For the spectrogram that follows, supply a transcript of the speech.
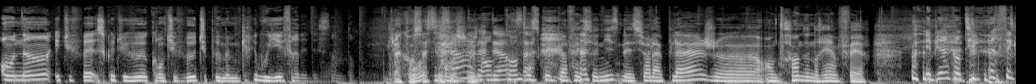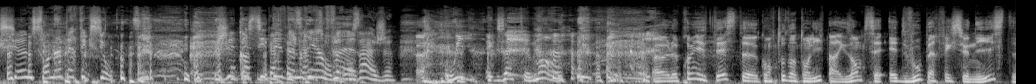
en un et tu fais ce que tu veux quand tu veux. Tu peux même gribouiller faire des dessins dedans D'accord, ça c'est demande quand est-ce que le perfectionnisme est sur la plage euh, en train de ne rien faire. Eh bien, quand il perfectionne son imperfection. J'ai décidé de ne rien son faire. bronzage. Oui, exactement. Euh, le premier test qu'on retrouve dans ton livre, par exemple, c'est Êtes-vous perfectionniste?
